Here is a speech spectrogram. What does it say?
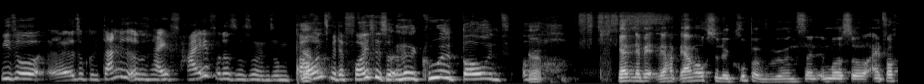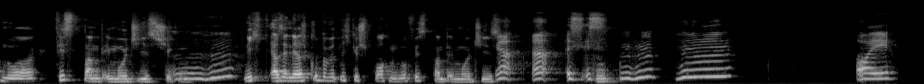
wie so, äh, so Gedanken, also High Five oder so, so, in so ein Bounce mit der Fäuste, so, äh, cool, Bounce. Oh. Ja. Ja, ne, wir, wir haben auch so eine Gruppe, wo wir uns dann immer so einfach nur Fistbump-Emojis schicken. Mhm. Nicht, also in der Gruppe wird nicht gesprochen, nur Fistbump-Emojis. Ja, ja, ich, ich, Hm. mhm. Oi,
